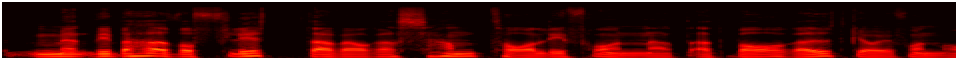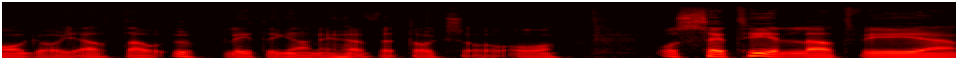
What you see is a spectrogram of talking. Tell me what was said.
men vi behöver flytta våra samtal ifrån att, att bara utgå ifrån mage och hjärta och upp lite grann i huvudet också. Och, och se till att vi, eh,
